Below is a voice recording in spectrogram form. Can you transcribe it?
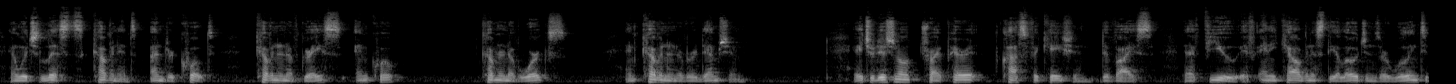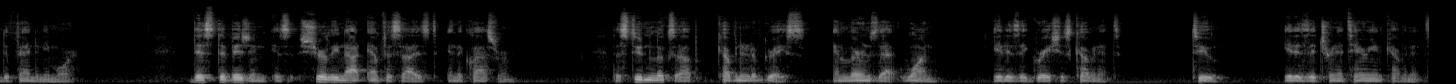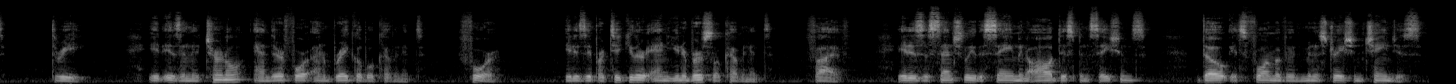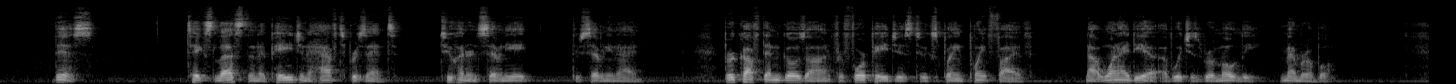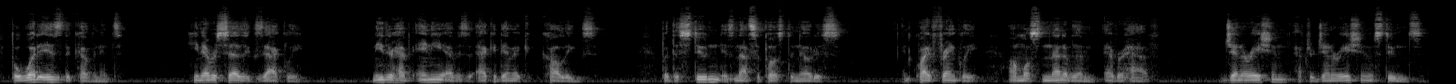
and which lists covenant under, quote, covenant of grace, end quote, covenant of works, and covenant of redemption. A traditional tripartite classification device that few, if any, Calvinist theologians are willing to defend anymore. This division is surely not emphasized in the classroom. The student looks up covenant of grace and learns that 1. It is a gracious covenant. 2. It is a Trinitarian covenant. 3. It is an eternal and therefore unbreakable covenant. 4. It is a particular and universal covenant. 5. It is essentially the same in all dispensations, though its form of administration changes. This takes less than a page and a half to present, 278 through 79. Berkhof then goes on for four pages to explain point 5, not one idea of which is remotely memorable. But what is the covenant? He never says exactly. Neither have any of his academic colleagues. But the student is not supposed to notice. And quite frankly, almost none of them ever have. Generation after generation of students,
